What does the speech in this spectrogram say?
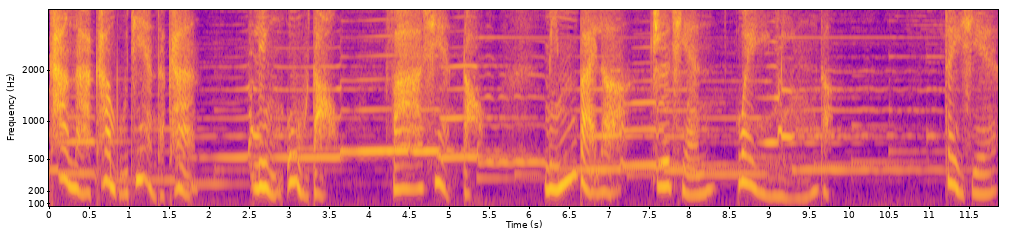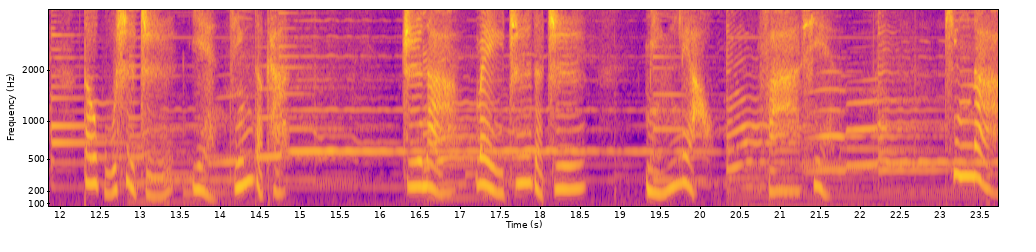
看那看不见的看，领悟到，发现到，明白了之前未明的，这些都不是指眼睛的看，知那未知的知，明了，发现。听那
